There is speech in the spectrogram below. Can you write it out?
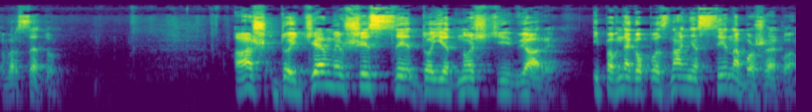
wersetu. Aż dojdziemy wszyscy do jedności wiary i pewnego poznania Syna Bożego,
